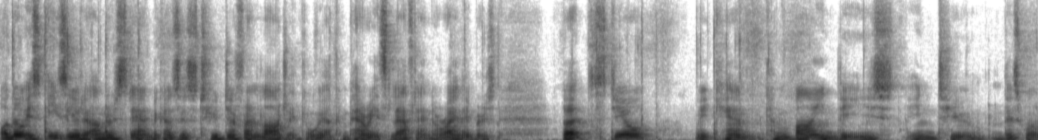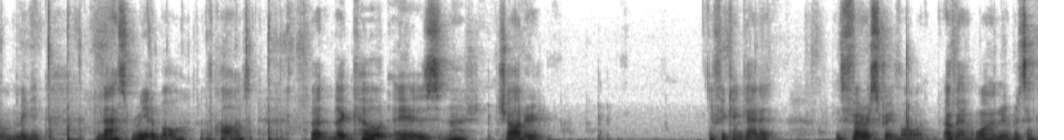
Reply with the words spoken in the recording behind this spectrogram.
although it's easier to understand because it's two different logic, we are comparing its left and right neighbors, but still we can combine these into, this will make it less readable, of course, but the code is uh, shorter, if you can get it. It's very straightforward. Okay, 100%.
